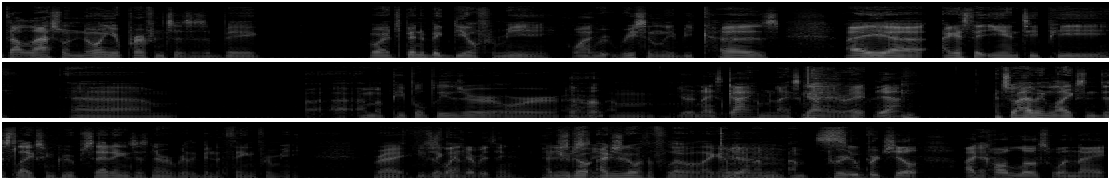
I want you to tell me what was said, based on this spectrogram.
that last one. Knowing your preferences is a big, well, it's been a big deal for me re- recently because I uh, I guess the ENTP. Um, I, I'm a people pleaser, or Uh-huh. I'm You're a nice guy. I'm a nice guy, right? yeah, And so having likes and dislikes in group settings has never really been a thing for me, right? you just I like everything. I just go. I just go with the flow. Like I'm, Yeah. I'm, Yeah. I'm pretty. Super chill. I Yeah. called Los one night.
